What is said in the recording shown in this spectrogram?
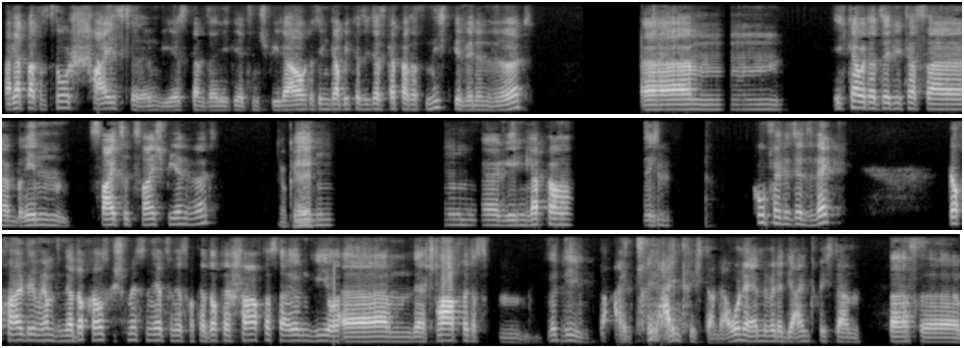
Weil Gladbach ist so scheiße irgendwie ist, ganz ehrlich, die letzten Spiele auch. Deswegen glaube ich, dass ich das Gladbach das nicht gewinnen wird. Ähm, ich glaube tatsächlich, dass äh, Bremen 2 zu 2 spielen wird. Okay. Gegen, äh, gegen Gladbach. Kofeld ist jetzt weg. Doch halt, wir haben ihn ja doch rausgeschmissen jetzt und jetzt macht ja doch der Schaf das da irgendwie. Ähm, der Schaf wird das wird die eintri- eintrichtern. Da ohne Ende wird er die eintrichtern, dass äh,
